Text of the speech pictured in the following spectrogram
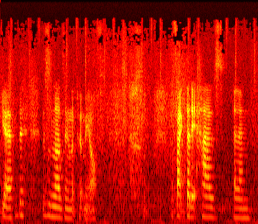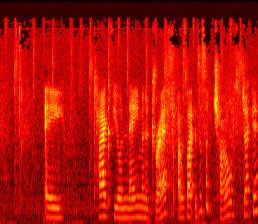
yeah, this, this is another thing that put me off. the fact that it has um, a tag for your name and address. I was like, is this a child's jacket?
